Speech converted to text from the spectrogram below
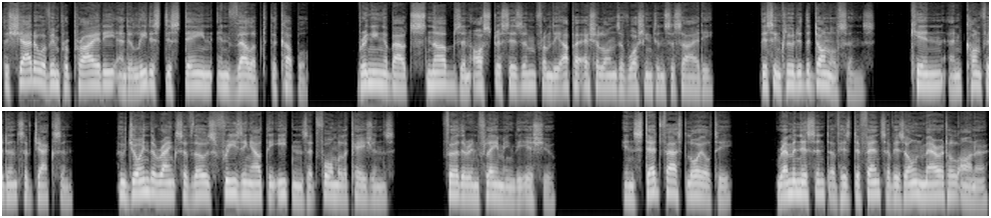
The shadow of impropriety and elitist disdain enveloped the couple, bringing about snubs and ostracism from the upper echelons of Washington society. This included the Donelsons, kin and confidants of Jackson, who joined the ranks of those freezing out the Eatons at formal occasions, further inflaming the issue. In steadfast loyalty, reminiscent of his defense of his own marital honor,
